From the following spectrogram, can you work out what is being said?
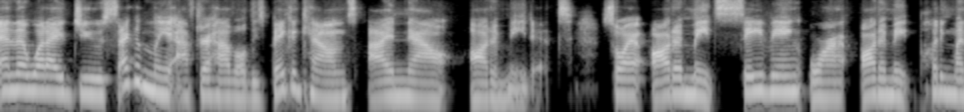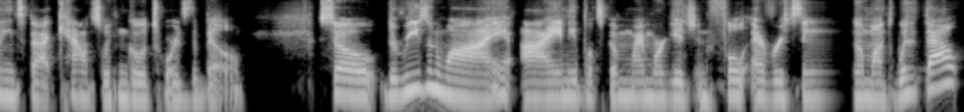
And then what I do, secondly, after I have all these bank accounts, I now automate it. So I automate saving or I automate putting money into that account so it can go towards the bill. So the reason why I am able to pay my mortgage in full every single month without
